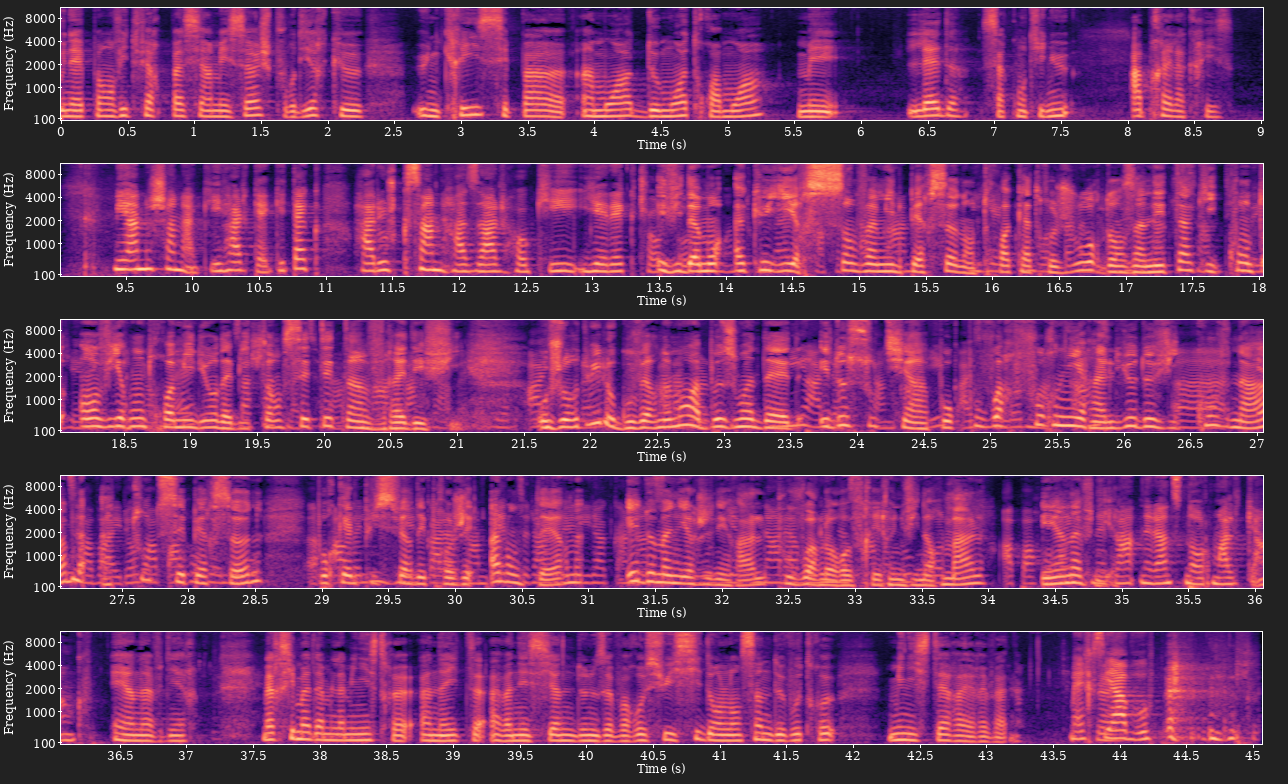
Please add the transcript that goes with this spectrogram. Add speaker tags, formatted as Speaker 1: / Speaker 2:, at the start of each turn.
Speaker 1: vous n'avez pas envie de faire passer un message pour dire que une crise, c'est pas un mois, deux mois, trois mois, mais l'aide, ça continue après la crise.
Speaker 2: Évidemment, accueillir 120 000 personnes en 3-4 jours dans un État qui compte environ 3 millions d'habitants, c'était un vrai défi. Aujourd'hui, le gouvernement a besoin d'aide et de soutien pour pouvoir fournir un lieu de vie convenable à toutes ces personnes pour qu'elles puissent faire des projets à long terme et de manière générale pouvoir leur offrir une vie normale et un avenir.
Speaker 1: Et un avenir. Merci Madame la ministre Anaït Avanessian de nous avoir reçus ici dans l'enceinte de votre ministère à Erevan.
Speaker 3: Merci à vous.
